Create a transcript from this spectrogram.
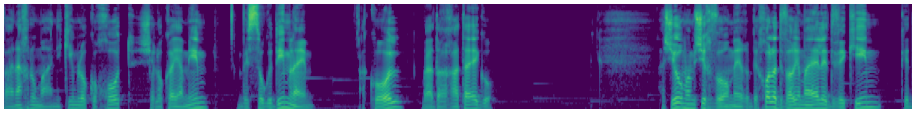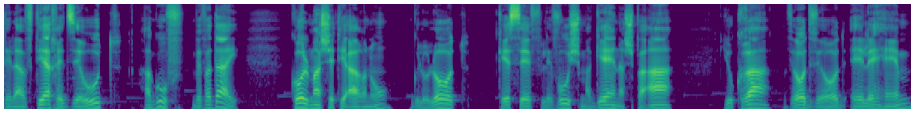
ואנחנו מעניקים לו כוחות שלא קיימים וסוגדים להם. הכל בהדרכת האגו. השיעור ממשיך ואומר, בכל הדברים האלה דבקים כדי להבטיח את זהות הגוף, בוודאי. כל מה שתיארנו, גלולות, כסף, לבוש, מגן, השפעה, יוקרה ועוד ועוד, אלה הם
